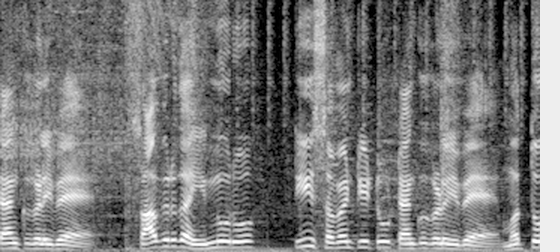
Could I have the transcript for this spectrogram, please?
ಟ್ಯಾಂಕ್ಗಳಿವೆ ಸಾವಿರದ ಇನ್ನೂರು ಟಿ ಸೆವೆಂಟಿ ಟು ಟ್ಯಾಂಕುಗಳು ಇವೆ ಮತ್ತು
